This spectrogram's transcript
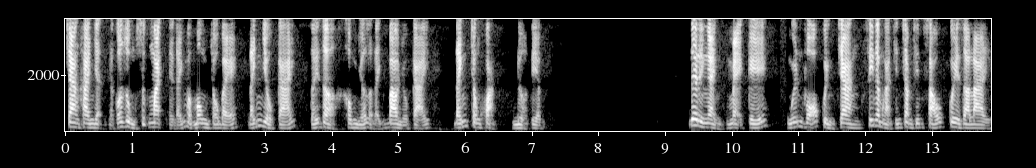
Trang khai nhận là có dùng sức mạnh để đánh vào mông cháu bé, đánh nhiều cái, tới giờ không nhớ là đánh bao nhiêu cái, đánh trong khoảng nửa tiếng. Đây là hình ảnh mẹ kế Nguyễn Võ Quỳnh Trang sinh năm 1996 quê Gia Lai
